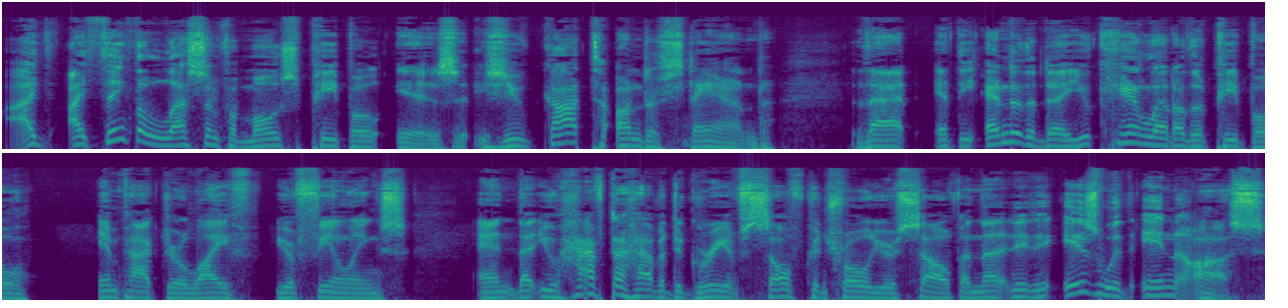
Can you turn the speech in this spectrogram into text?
I, I think the lesson for most people is, is you've got to understand that at the end of the day, you can't let other people impact your life, your feelings, and that you have to have a degree of self-control yourself and that it is within us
